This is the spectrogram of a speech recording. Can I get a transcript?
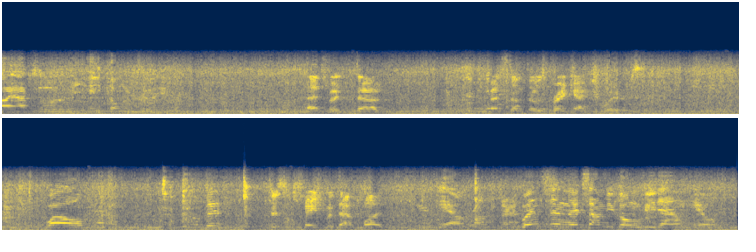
I absolutely hate coming through here. That's what uh, messed up those brake actuators. Well, a little bit. Just cake with that mud. Yeah. When's the next time you're going to be down here?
